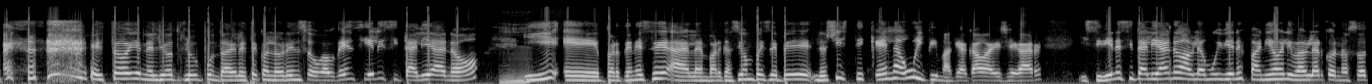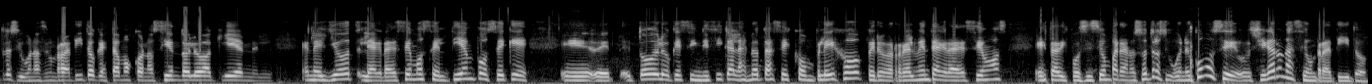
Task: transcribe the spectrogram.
Estoy en el Yacht Club Punta del Este con Lorenzo Gaudenzi. Él es italiano Mm. y eh, pertenece a la embarcación PSP Logistic, que es la última que acaba de llegar. Y si bien es italiano, habla muy bien español y va a hablar con nosotros. Y bueno, hace un ratito que estamos conociéndolo aquí en el, en el yacht. Le agradecemos el tiempo. Sé que eh, eh, todo lo que significan las notas es complejo, pero realmente agradecemos esta disposición para nosotros. Y bueno, ¿cómo se llegaron hace un ratito?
